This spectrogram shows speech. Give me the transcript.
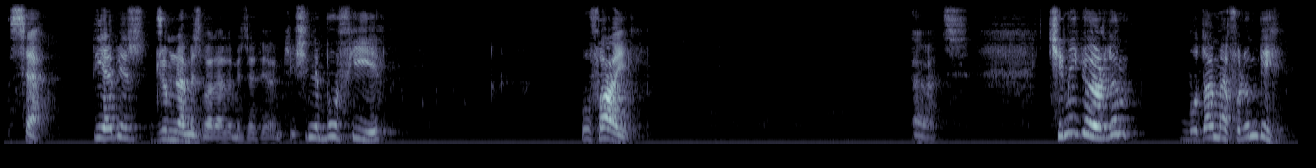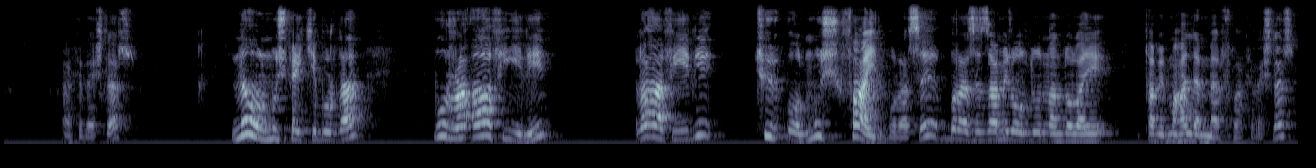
edderse diye bir cümlemiz var elimizde diyelim ki. Şimdi bu fiil bu fail. Evet. Kimi gördüm? Bu da mefulun bih. Arkadaşlar. Ne olmuş peki burada? Bu ra'a fiili ra'a fiili tü olmuş fail burası. Burası zamir olduğundan dolayı tabi mahallen merfu arkadaşlar.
